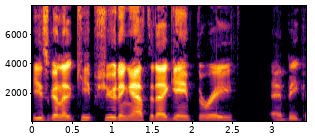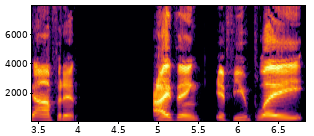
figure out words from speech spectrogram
he's gonna keep shooting after that game three and be confident. I think if you play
